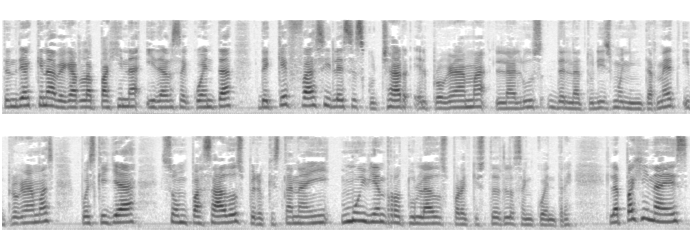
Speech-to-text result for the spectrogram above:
tendría que navegar la página y darse cuenta de qué fácil es escuchar el programa La Luz del Naturismo en Internet y programas pues que ya son pasados pero que están ahí muy bien rotulados para que usted los encuentre. La página es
